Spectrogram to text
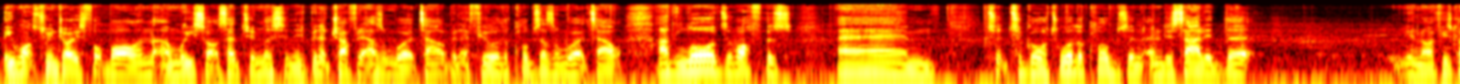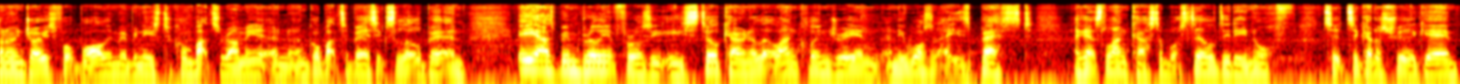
he wants to enjoy his football and, and we sort of said to him listen he's been at Trafford it hasn't worked out been at a few other clubs hasn't worked out had loads of offers um, to, to go to other clubs and, and decided that you know, if he's going to enjoy his football, he maybe needs to come back to Rami and, and go back to basics a little bit. And he has been brilliant for us. He, he's still carrying a little ankle injury, and, and he wasn't at his best against Lancaster, but still did enough to, to get us through the game.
